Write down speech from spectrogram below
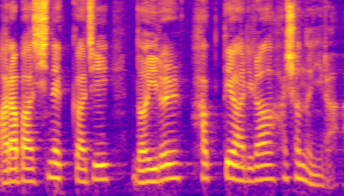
아라바 시내까지 너희를 학대하리라 하셨느니라.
